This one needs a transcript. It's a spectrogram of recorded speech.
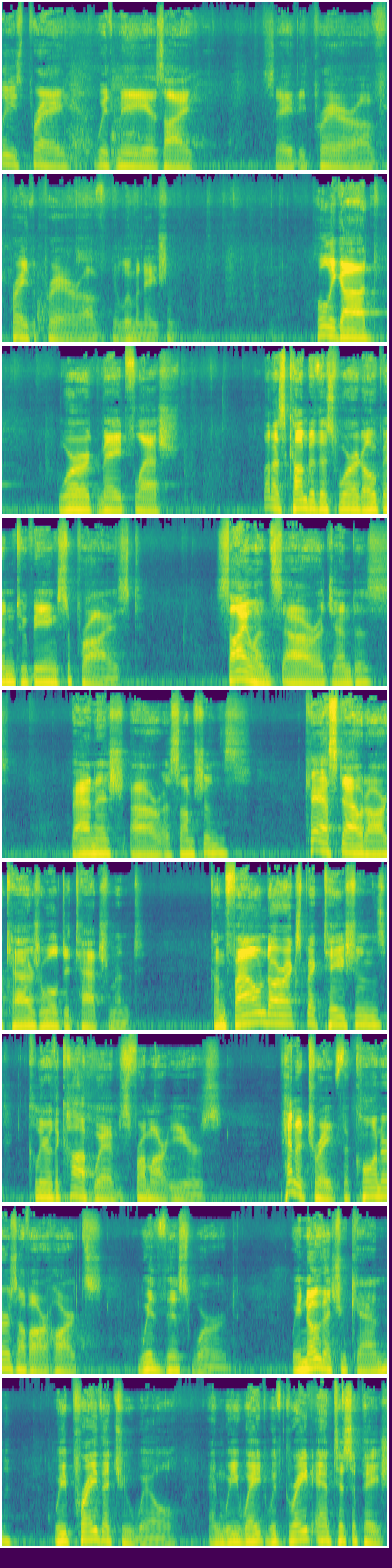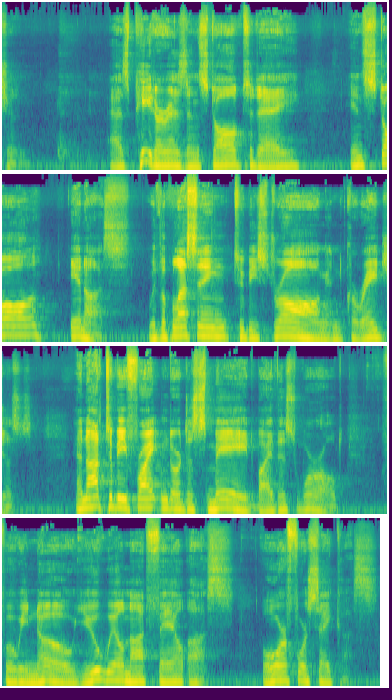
please pray with me as I say the prayer of pray the prayer of illumination. Holy God, word made flesh, let us come to this word open to being surprised. Silence our agendas, banish our assumptions, cast out our casual detachment, confound our expectations Clear the cobwebs from our ears. Penetrate the corners of our hearts with this word. We know that you can. We pray that you will. And we wait with great anticipation. As Peter is installed today, install in us with the blessing to be strong and courageous, and not to be frightened or dismayed by this world for we know you will not fail us or forsake us,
